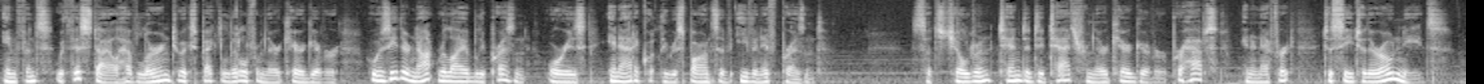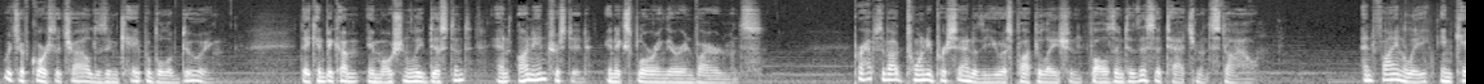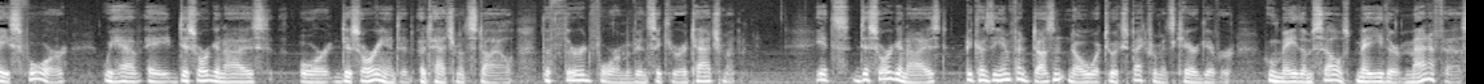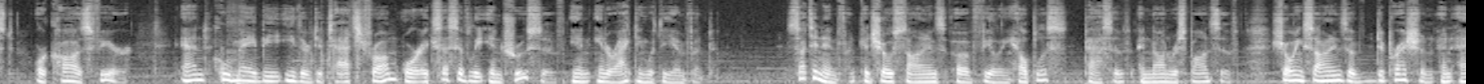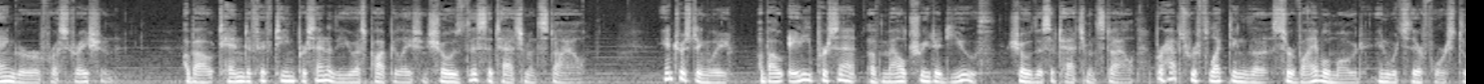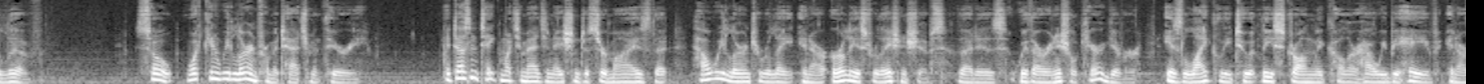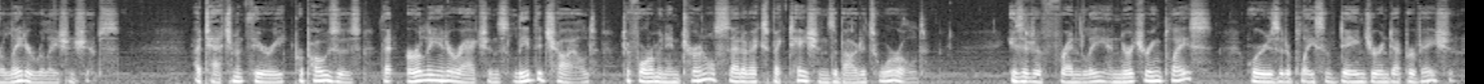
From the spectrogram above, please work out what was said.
Infants with this style have learned to expect little from their caregiver, who is either not reliably present or is inadequately responsive even if present. Such children tend to detach from their caregiver, perhaps in an effort to see to their own needs, which of course a child is incapable of doing. They can become emotionally distant and uninterested in exploring their environments. Perhaps about 20% of the U.S. population falls into this attachment style. And finally, in case 4, we have a disorganized or disoriented attachment style, the third form of insecure attachment. It's disorganized because the infant doesn't know what to expect from its caregiver, who may themselves may either manifest or cause fear, and who may be either detached from or excessively intrusive in interacting with the infant. Such an infant can show signs of feeling helpless, passive, and non-responsive, showing signs of depression and anger or frustration. About 10 to 15 percent of the U.S. population shows this attachment style. Interestingly, about 80% of maltreated youth show this attachment style, perhaps reflecting the survival mode in which they're forced to live. So, what can we learn from attachment theory? It doesn't take much imagination to surmise that how we learn to relate in our earliest relationships, that is, with our initial caregiver, is likely to at least strongly color how we behave in our later relationships. Attachment theory proposes that early interactions lead the child to form an internal set of expectations about its world. Is it a friendly and nurturing place, or is it a place of danger and deprivation?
